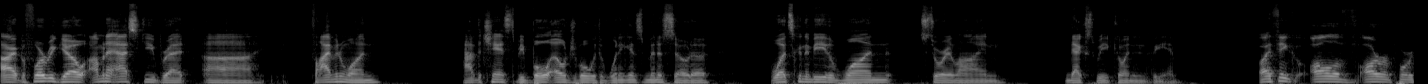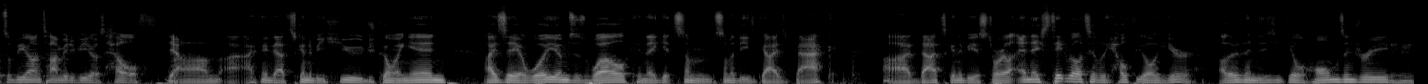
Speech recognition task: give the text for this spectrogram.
All right, before we go, I'm gonna ask you, Brett. Uh, five and one, have the chance to be bowl eligible with a win against Minnesota. What's gonna be the one storyline next week going into the game? Well, I think all of our reports will be on Tommy DeVito's health. Yeah. Um, I I think that's going to be huge going in. Isaiah Williams as well. Can they get some some of these guys back? Uh, that's going to be a storyline. And they stayed relatively healthy all year, other than Ezekiel Holmes injury, Mhm.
